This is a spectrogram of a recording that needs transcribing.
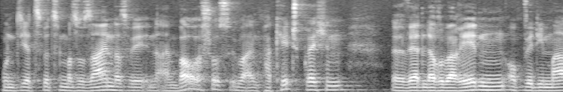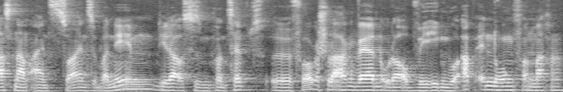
Und jetzt wird es immer so sein, dass wir in einem Bauausschuss über ein Paket sprechen, äh, werden darüber reden, ob wir die Maßnahmen eins zu eins übernehmen, die da aus diesem Konzept äh, vorgeschlagen werden, oder ob wir irgendwo Abänderungen von machen.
